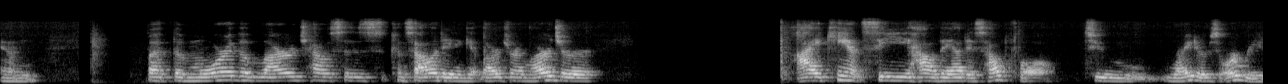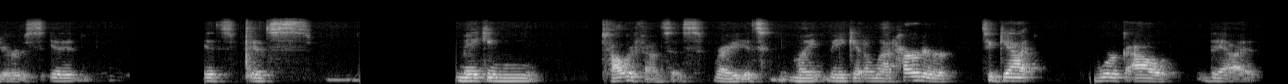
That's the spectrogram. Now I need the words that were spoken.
And but the more the large houses consolidate and get larger and larger, I can't see how that is helpful to writers or readers. It it's it's making taller fences, right? It's might make it a lot harder to get work out that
